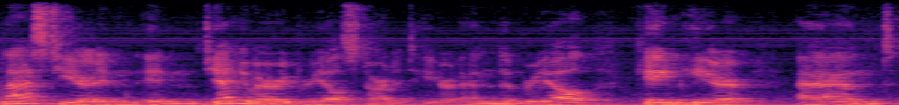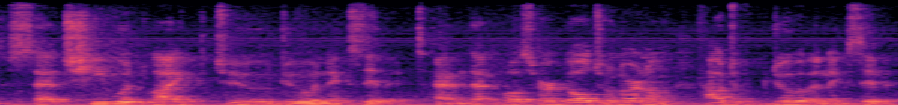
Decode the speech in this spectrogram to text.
last year in, in January, Brielle started here and uh, Brielle came here and said she would like to do an exhibit. And that was her goal to learn on how to do an exhibit.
